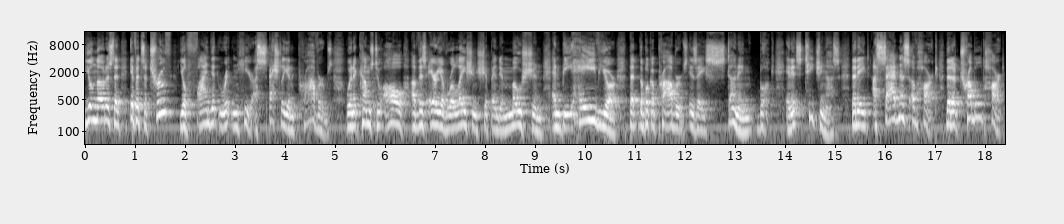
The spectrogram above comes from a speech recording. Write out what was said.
you'll notice that if it's a truth, you'll find it written here, especially in Proverbs when it comes to all of this area of relationship and emotion and behavior. That the book of Proverbs is a stunning book and it's teaching us that a, a sadness of heart, that a troubled heart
